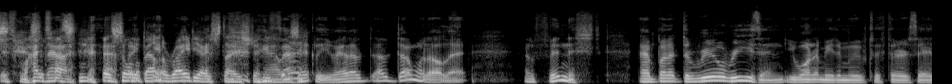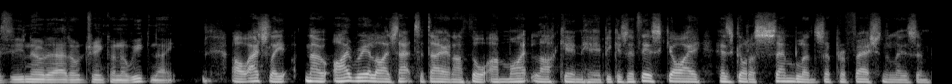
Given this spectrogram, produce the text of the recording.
it's my So time. it's all about the radio station now, is it? exactly, man. I'm, I'm done with all that. I'm finished. And but the real reason you wanted me to move to Thursday is you know that I don't drink on a weeknight. Oh, actually, no, I realized that today and I thought I might luck in here because if this guy has got a semblance of professionalism,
